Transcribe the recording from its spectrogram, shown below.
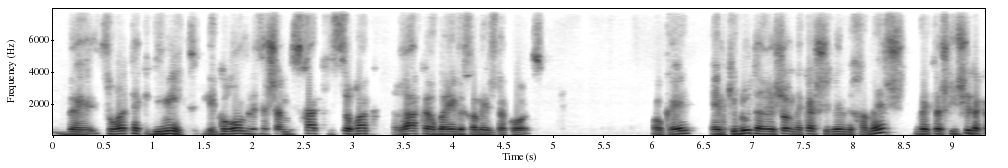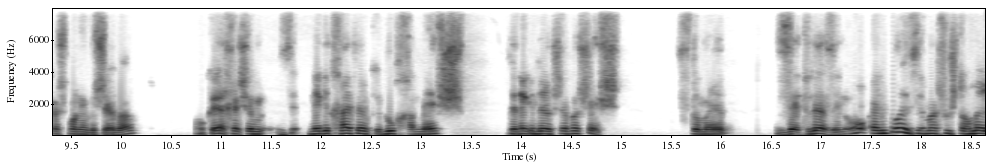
בצורה תקדימית לגרום לזה שהמשחק יסורק רק 45 דקות, אוקיי? הם קיבלו את הראשון דקה 75 ואת השלישי דקה 87, אוקיי? אחרי שהם, זה, נגד חיפה הם קיבלו 5 ונגד באר שבע 6. זאת אומרת, זה, אתה יודע, זה לא, אין פה איזה משהו שאתה אומר,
